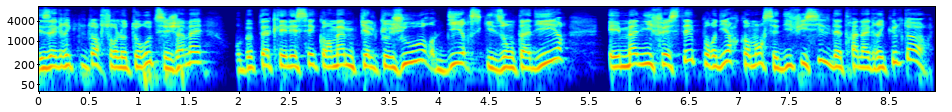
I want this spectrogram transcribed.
Les agriculteurs sur l'autoroute, c'est jamais. On peut peut-être les laisser quand même quelques jours dire ce qu'ils ont à dire et manifester pour dire comment c'est difficile d'être un agriculteur.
